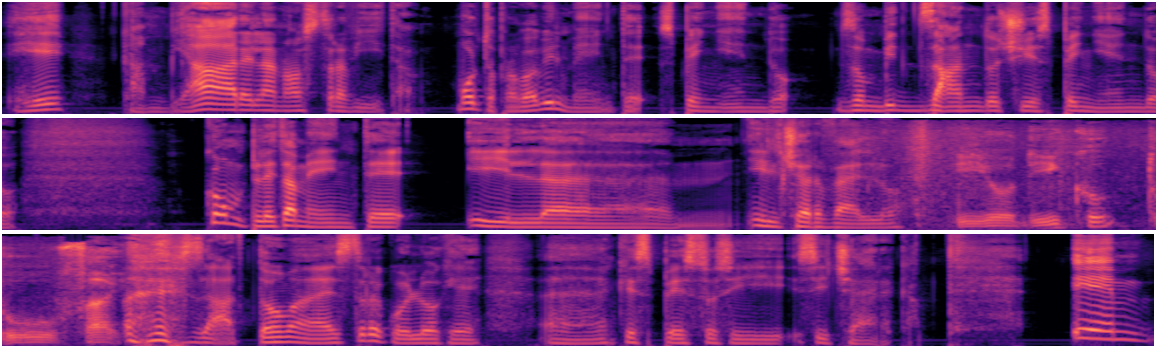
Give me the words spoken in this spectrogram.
e cambiare la nostra vita. Molto probabilmente spegnendo, zombizzandoci e spegnendo completamente il, eh, il cervello. Io dico, tu fai. esatto, maestro, è quello che, eh, che spesso si, si cerca. E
